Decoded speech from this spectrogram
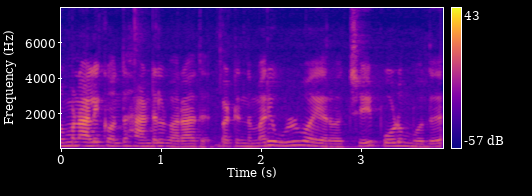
ரொம்ப நாளைக்கு வந்து ஹேண்டில் வராது. பட் இந்த மாதிரி உள் ஒயர் வச்சு போடும்போது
